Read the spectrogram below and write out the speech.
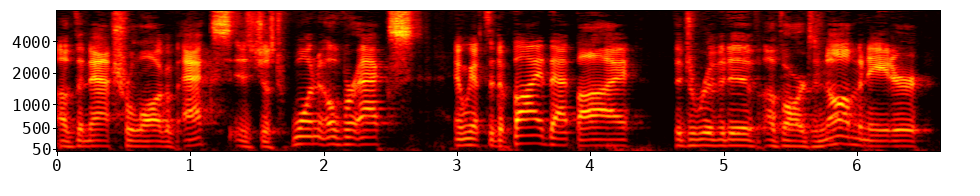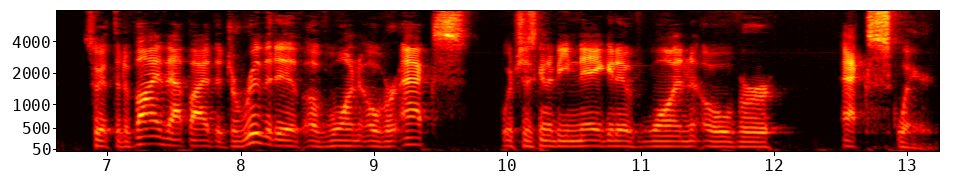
of the natural log of x is just 1 over x, and we have to divide that by the derivative of our denominator. So we have to divide that by the derivative of 1 over x, which is going to be negative 1 over x squared.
